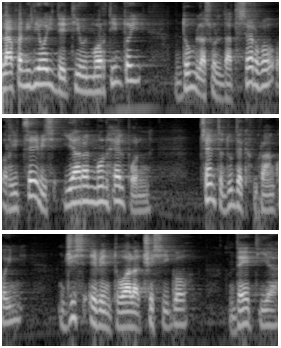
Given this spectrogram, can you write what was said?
La familioi de tiu mortintoi, dum la soldat servo, ricevis iaran monhelpon, cent dudec francoin, gis eventuala cesigo de tia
